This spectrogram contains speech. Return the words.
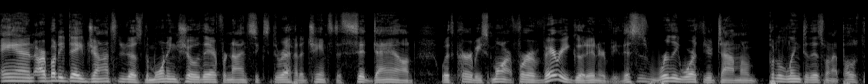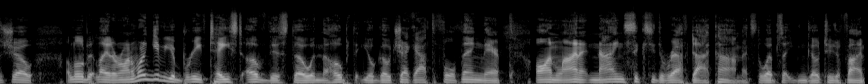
And our buddy Dave Johnson, who does the morning show there for 960 The Ref, had a chance to sit down with Kirby Smart for a very good interview. This is really worth your time. I'm going to put a link to this when I post the show a little bit later on. I want to give you a brief taste of this, though, in the hope that you'll go check out the full thing there online at 960theref.com. That's the website you can go to to find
